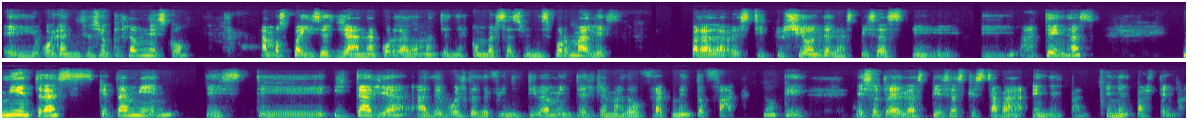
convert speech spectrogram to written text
eh, organización que es la UNESCO, ambos países ya han acordado mantener conversaciones formales para la restitución de las piezas eh, eh, Atenas, mientras que también este, Italia ha devuelto definitivamente el llamado fragmento FAC, ¿no? que es otra de las piezas que estaba en el, en el Partenón.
